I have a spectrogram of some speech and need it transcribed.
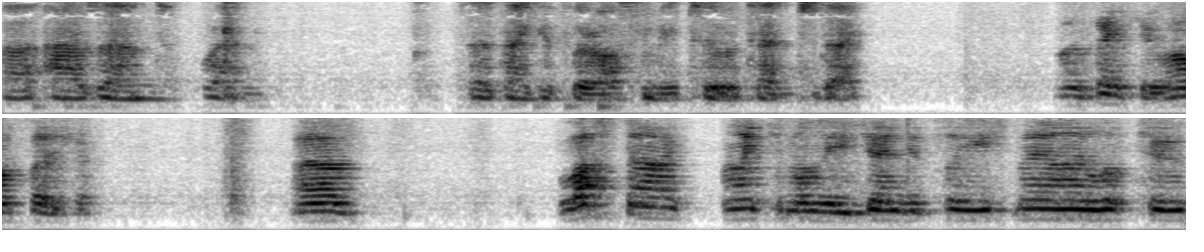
uh, as and when. So thank you for asking me to attend today. Well, thank you. Our pleasure. Um, last item on the agenda, please. May I look to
